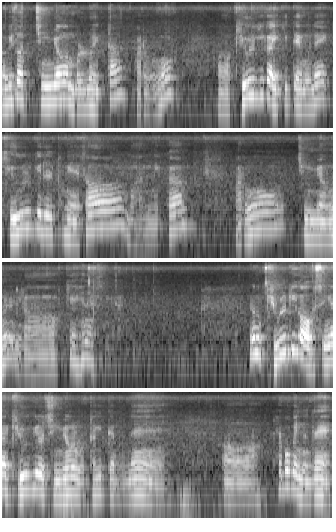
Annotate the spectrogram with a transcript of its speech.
여기서 증명은 뭘로 했다? 바로 어, 기울기가 있기 때문에 기울기를 통해서 뭐 합니까? 바로 증명을 이렇게 해냈습니다. 그럼 기울기가 없으면 기울기로 증명을 못하기 때문에 어, 해보겠는데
